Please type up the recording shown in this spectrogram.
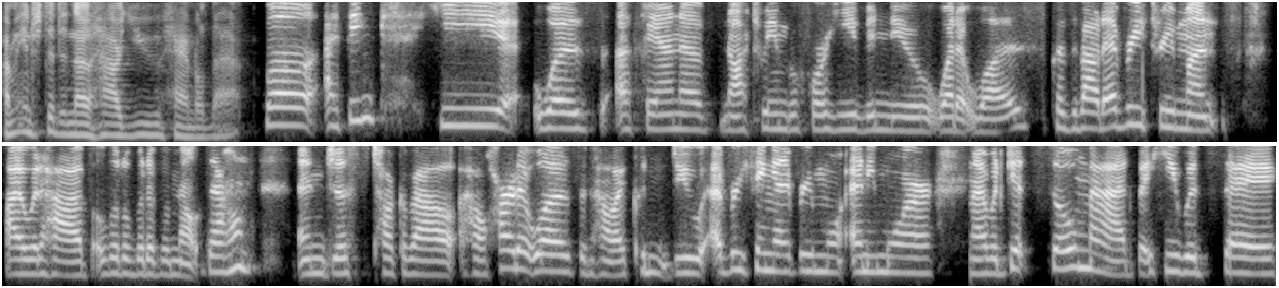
i'm interested to know how you handled that Well, I think he was a fan of nachoing before he even knew what it was. Because about every three months, I would have a little bit of a meltdown and just talk about how hard it was and how I couldn't do everything every more anymore. And I would get so mad, but he would say,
